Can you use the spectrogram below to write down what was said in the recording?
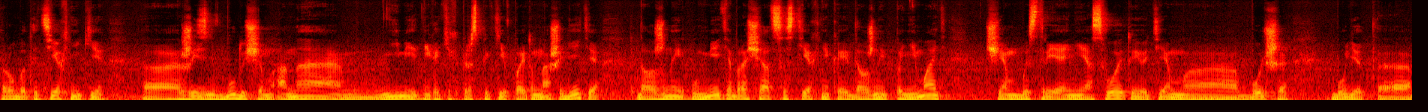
робототехники жизнь в будущем, она не имеет никаких перспектив. Поэтому наши дети должны уметь обращаться с техникой, должны понимать, чем быстрее они освоят ее, тем э, больше будет э,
